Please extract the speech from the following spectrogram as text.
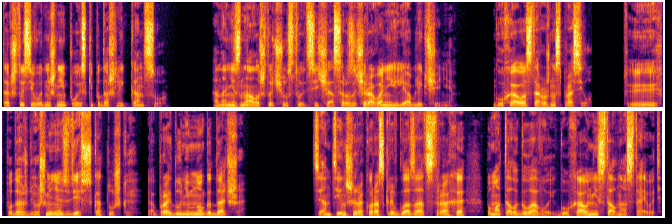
так что сегодняшние поиски подошли к концу. Она не знала, что чувствует сейчас, разочарование или облегчение. Гухао осторожно спросил. «Ты подождешь меня здесь с катушкой? Я пройду немного дальше». Тин, широко раскрыв глаза от страха, помотала головой. Гухао не стал настаивать.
